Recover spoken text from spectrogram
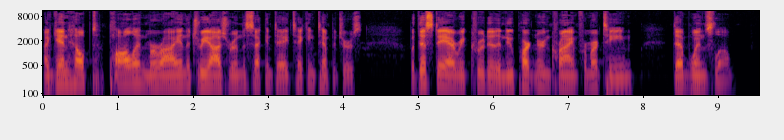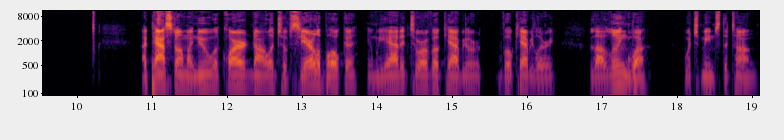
Again helped Paula and Mariah in the triage room the second day taking temperatures, but this day I recruited a new partner in crime from our team, Deb Winslow. I passed on my new acquired knowledge of Sierra La Boca, and we added to our vocabulary, vocabulary La Lengua, which means the tongue.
